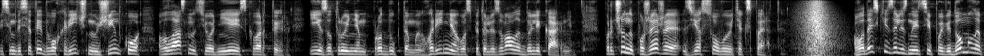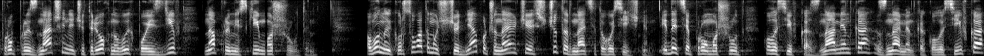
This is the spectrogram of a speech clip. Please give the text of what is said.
82-річну жінку, власницю однієї з квартир. Її з отруєнням продуктами горіння госпіталізували до лікарні. Причини пожежі з'ясовують експерти. В Одеській залізниці повідомили про призначення чотирьох нових поїздів на приміські маршрути. Вони курсуватимуть щодня, починаючи з 14 січня. Йдеться про маршрут Колосівка Знам'янка, Знам'янка Колосівка,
